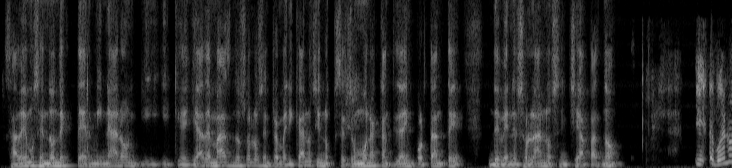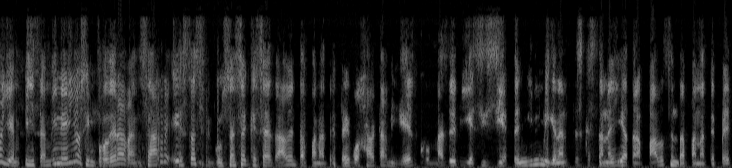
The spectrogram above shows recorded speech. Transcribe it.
sabemos en dónde terminaron y, que ya además no solo centroamericanos, sino que se sumó una cantidad importante de venezolanos en Chiapas, ¿no? Y eh, bueno, y, también ellos sin poder avanzar, esta circunstancia que se ha dado en Tapanatepec, Oaxaca, Miguel, con más de 17 mil migrantes que están ahí atrapados en Tapanatepec,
